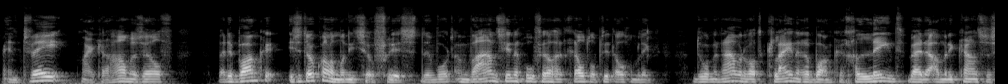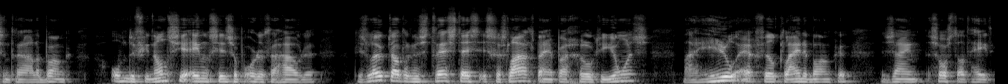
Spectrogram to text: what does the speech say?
En twee, maar ik herhaal mezelf, bij de banken is het ook allemaal niet zo fris. Er wordt een waanzinnige hoeveelheid geld op dit ogenblik door met name de wat kleinere banken geleend bij de Amerikaanse centrale bank om de financiën enigszins op orde te houden. Het is leuk dat er een stresstest is geslaagd bij een paar grote jongens, maar heel erg veel kleine banken zijn, zoals dat heet,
